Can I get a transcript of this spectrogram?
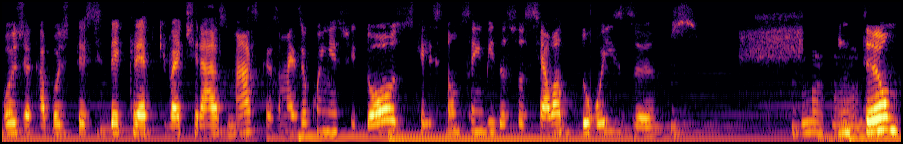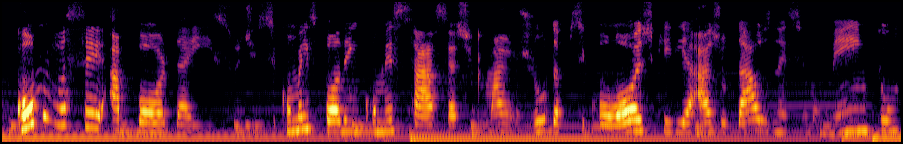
hoje acabou de ter esse decreto que vai tirar as máscaras, mas eu conheço idosos que eles estão sem vida social há dois anos. Uhum. Então, como você aborda isso, disse? Como eles podem começar? Você acha que uma ajuda psicológica iria ajudá-los nesse momento?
